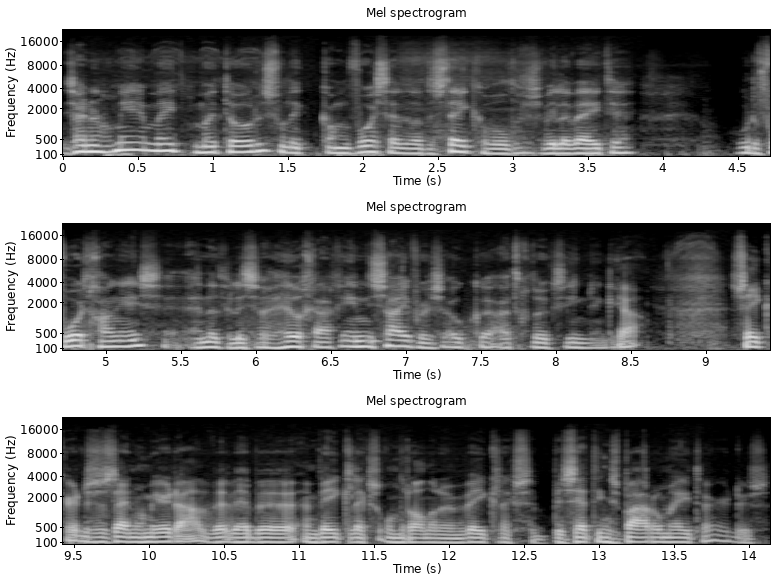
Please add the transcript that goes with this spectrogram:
Zijn er nog meer meetmethodes? Want ik kan me voorstellen dat de stakeholders willen weten hoe de voortgang is. En dat willen ze heel graag in cijfers ook eh, uitgedrukt zien, denk ik. Ja, zeker. Dus er zijn nog meer data. We, we hebben een wekelijks, onder andere een wekelijkse bezettingsbarometer. Dus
